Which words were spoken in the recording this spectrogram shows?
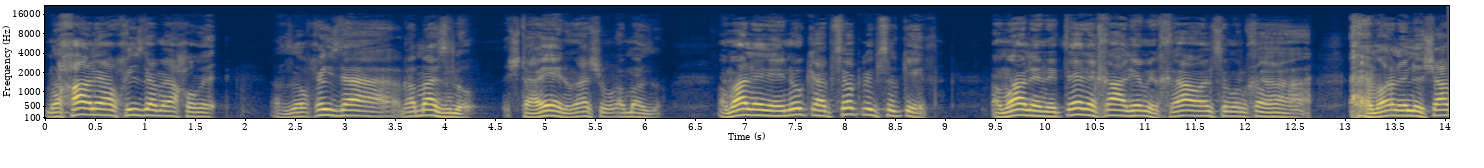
מכר לרב חיסדא מאחורי. אז רב חיסדא רמז לו, השתען משהו, רמז לו. אמר לנוקה, פסוק לפסוקך. אמר לנטה לך על ימינך או על שמאלך. אמר ללשם,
